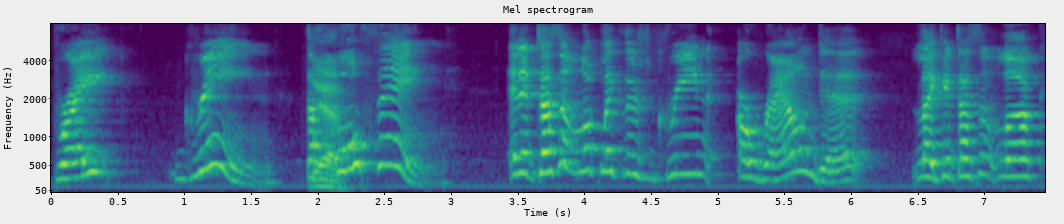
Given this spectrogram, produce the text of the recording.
bright green. The Yeah. whole thing. And it doesn't look like there's green around it. Like it doesn't look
